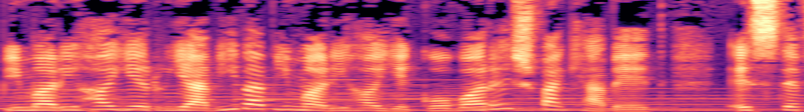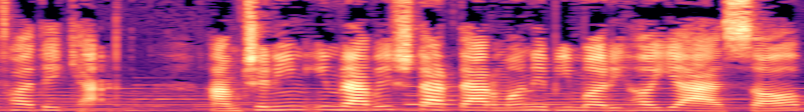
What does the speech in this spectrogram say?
بیماری های ریوی و بیماری های گوارش و کبد استفاده کرد. همچنین این روش در درمان بیماری های اعصاب،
